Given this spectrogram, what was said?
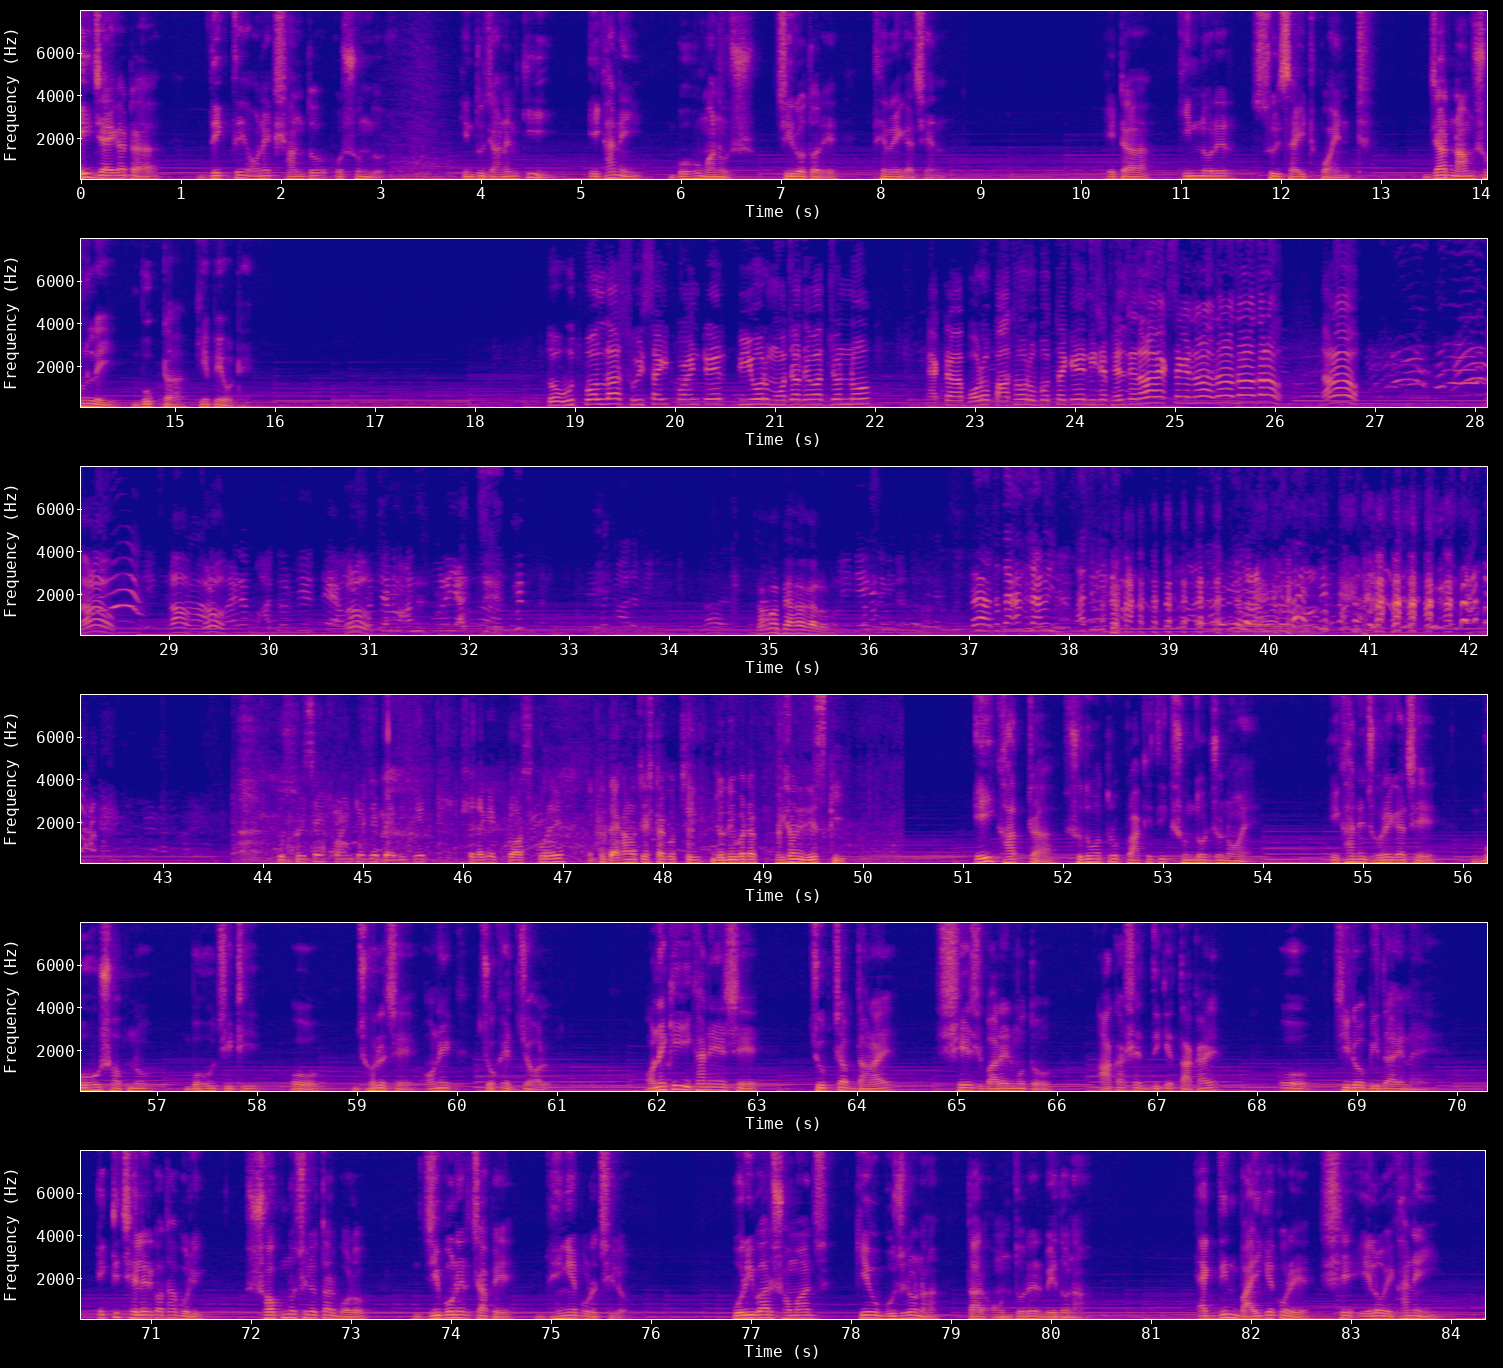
এই জায়গাটা দেখতে অনেক শান্ত ও সুন্দর। কিন্তু জানেন কি? এখানেই বহু মানুষ চিরতরে থেমে গেছেন। এটা কিন্নরের সুইসাইড পয়েন্ট, যার নাম শুনলেই বুকটা কেঁপে ওঠে। তো উৎপলদা সুইসাইড পয়েন্টের পিওর মজা দেওয়ার জন্য একটা বড় পাথর উপর থেকে নিচে ফেলছে। দাঁড়াও, এক সেকেন্ড, দাঁড়াও দাঁড়াও দাঁড়াও দাঁড়াও দাঁড়াও দাঁড়াও। পাথর দিয়েছে চলো। মানুষ পড়ে যাচ্ছে। তারপর দেখা গেল না। হ্যাঁ তো সুইসাইড পয়েন্টের যে ব্যারিকেড সেটাকে ক্রস করে একটু দেখানোর চেষ্টা করছি যদিও এটা ভীষণই রিস্কি এই খাতটা শুধুমাত্র প্রাকৃতিক সৌন্দর্য নয় এখানে ঝরে গেছে বহু স্বপ্ন বহু চিঠি ও ঝরেছে অনেক চোখের জল। অনেকেই এখানে এসে চুপচাপ দাঁড়ায়, শেষবারের মতো আকাশের দিকে তাকায় ও চির বিদায় নেয়। একটি ছেলের কথা বলি, স্বপ্ন ছিল তার বড়, জীবনের চাপে ভেঙে পড়েছিল। পরিবার, সমাজ কেউ বুঝল না তার অন্তরের বেদনা। একদিন বাইকে করে সে এলো এখানেই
